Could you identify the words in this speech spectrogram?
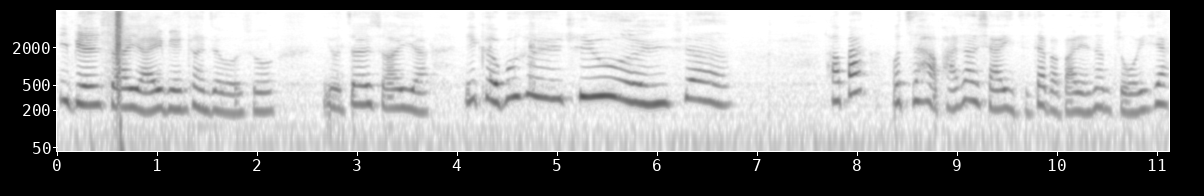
一边刷牙一边看着我说：“有在刷牙。”你可不可以亲我一下？好吧，我只好爬上小椅子，在爸爸脸上啄一下。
